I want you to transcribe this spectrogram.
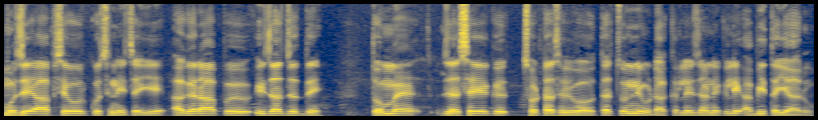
मुझे आपसे और कुछ नहीं चाहिए। अगर आप इजाज़त दें तो मैं जैसे एक छोटा सा विवाह होता है, चुन्नी उड़ा कर ले जाने के लिए अभी तैयार हूँ।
